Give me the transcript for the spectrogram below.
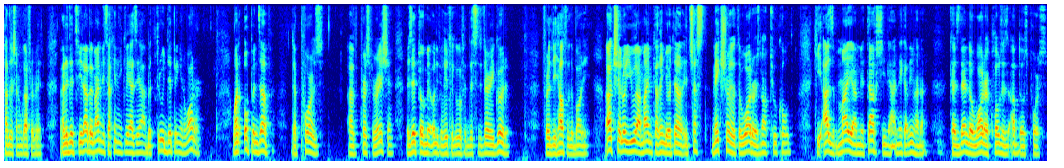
God forbid. But through dipping in water, one opens up the pores of perspiration. This is very good for the health of the body. It's just make sure that the water is not too cold. Because then the water closes up those pores.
